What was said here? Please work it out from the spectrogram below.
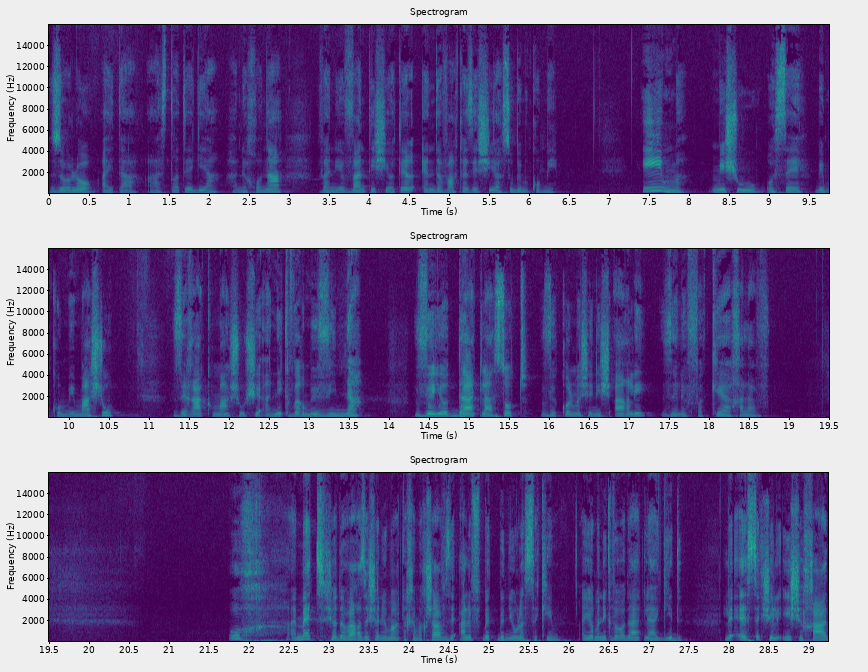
זו לא הייתה האסטרטגיה הנכונה, ואני הבנתי שיותר אין דבר כזה שיעשו במקומי. אם מישהו עושה במקומי משהו, זה רק משהו שאני כבר מבינה ויודעת לעשות, וכל מה שנשאר לי זה לפקח עליו. אוח, האמת שהדבר הזה שאני אומרת לכם עכשיו זה א' ב' בניהול עסקים. היום אני כבר יודעת להגיד לעסק של איש אחד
